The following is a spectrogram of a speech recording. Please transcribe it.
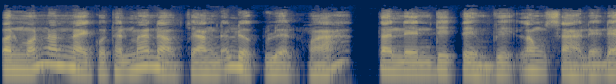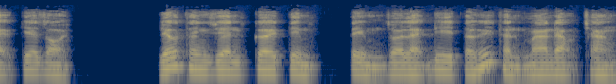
Phần món ăn này của thần ma đạo tràng đã được luyện hóa, ta nên đi tìm vị long xà đệ đệ kia rồi. Liễu Thanh Duyên cười tìm tìm rồi lại đi tới thần ma đạo tràng.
